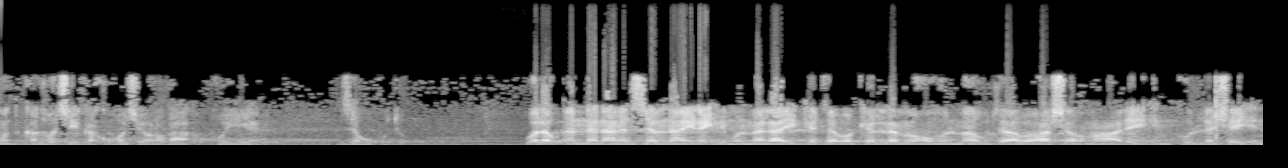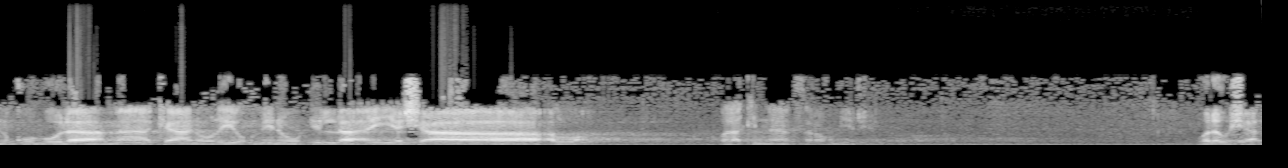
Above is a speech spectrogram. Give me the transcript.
on kad hoće kako hoće onoga koji je za uputu. ولو أننا نزلنا إليهم الملائكة وكلمهم الموتى وحشرنا عليهم كل شيء قبلا ما كانوا ليؤمنوا إلا أن يشاء الله. ولكن أكثرهم يجهلون ولو شاء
